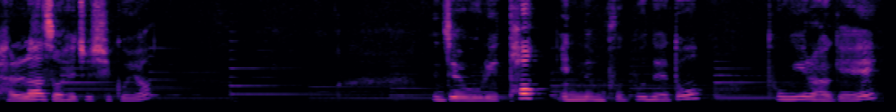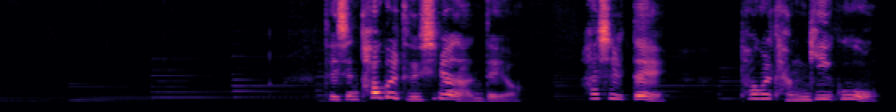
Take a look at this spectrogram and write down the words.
발라서 해주시고요. 이제 우리 턱 있는 부분에도 동일하게 대신 턱을 드시면 안 돼요. 하실 때 턱을 당기고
